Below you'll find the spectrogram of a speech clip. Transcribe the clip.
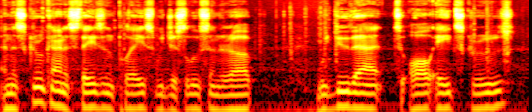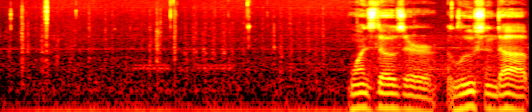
and the screw kind of stays in place. We just loosen it up. We do that to all eight screws. Once those are loosened up,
